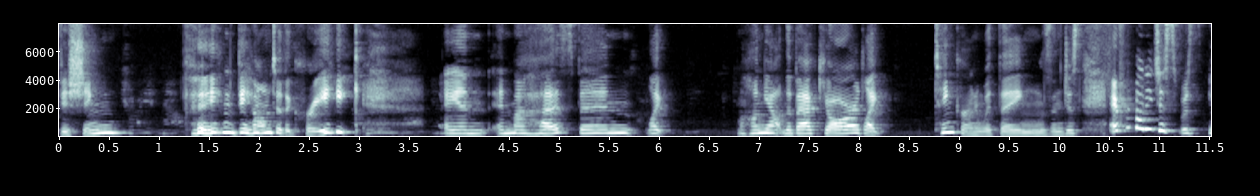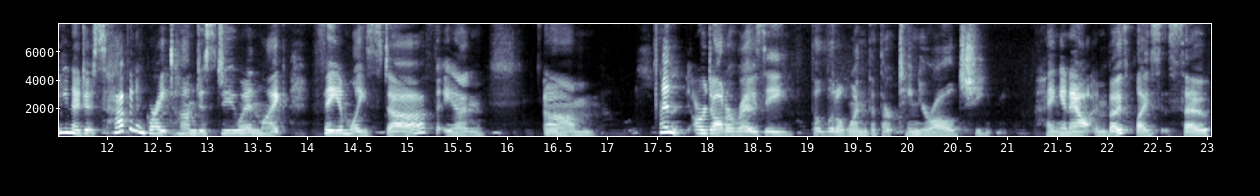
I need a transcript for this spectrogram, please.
fishing thing down to the creek. And and my husband like hung out in the backyard like tinkering with things and just everybody just was you know just having a great time just doing like family stuff and um and our daughter Rosie, the little one, the 13 year old, she hanging out in both places. So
